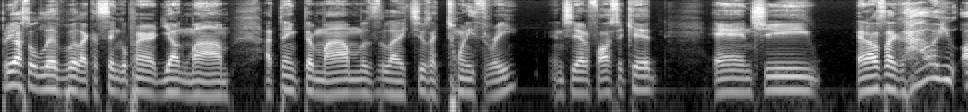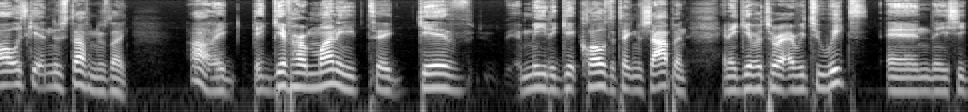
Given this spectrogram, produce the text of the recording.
But he also lived with like a single parent young mom. I think the mom was like she was like 23, and she had a foster kid, and she and I was like, how are you always getting new stuff? And it was like, oh, they they give her money to give me to get clothes to take me shopping, and they give it to her every two weeks. And then she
